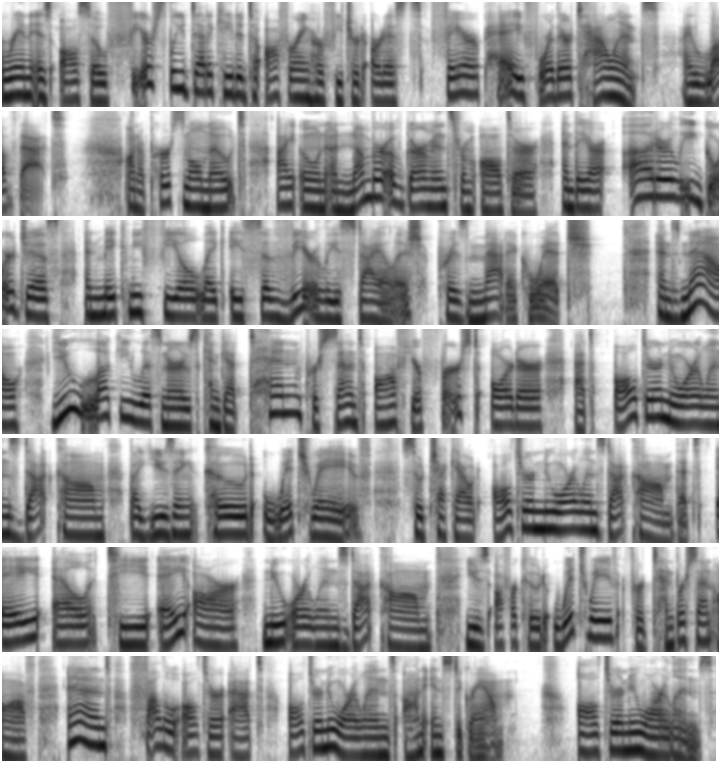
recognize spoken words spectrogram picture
Rin is also fiercely dedicated to offering her featured artists fair pay for their talents. I love that. On a personal note, I own a number of garments from Altar, and they are utterly gorgeous and make me feel like a severely stylish, prismatic witch. And now, you lucky listeners can get 10% off your first order at altarneworleans.com by using code WITCHWAVE. So check out altarneworleans.com. That's A L T A R neworleans.com. Use offer code WITCHWAVE for 10% off and follow Altar at Altar New Orleans on Instagram. Altar New Orleans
